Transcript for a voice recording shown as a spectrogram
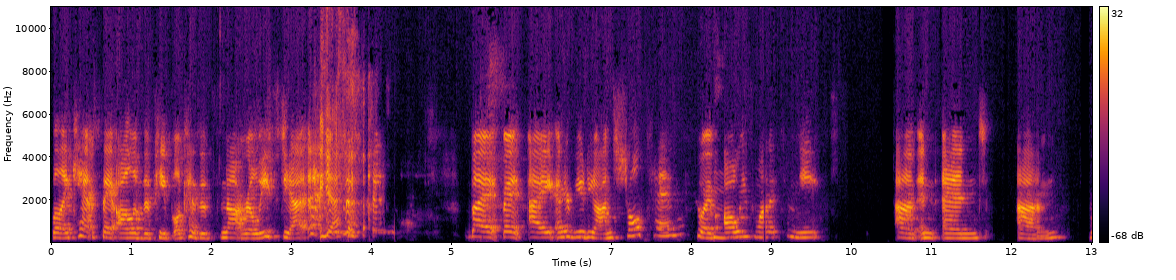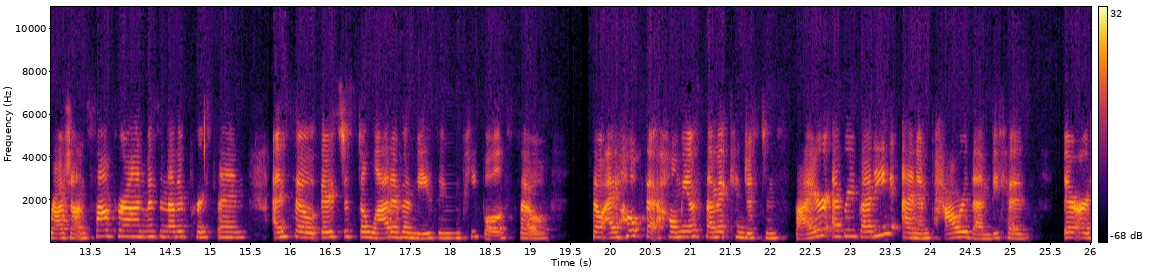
well, I can't say all of the people because it's not released yet. Yeah. but but I interviewed Jan Scholten, who I've mm-hmm. always wanted to meet um, and and um, Rajan Sankaran was another person, and so there's just a lot of amazing people. So so I hope that Homeo Summit can just inspire everybody and empower them because there are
